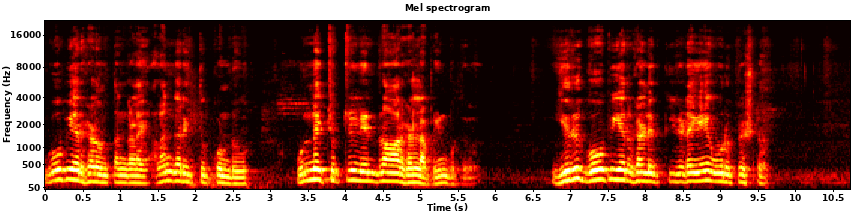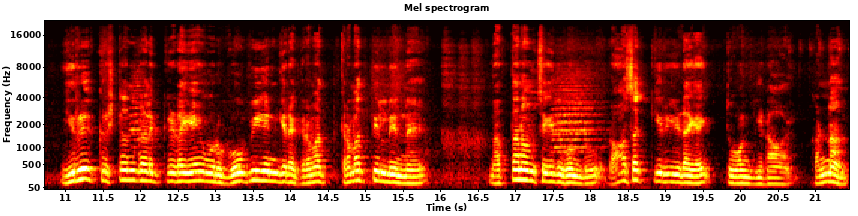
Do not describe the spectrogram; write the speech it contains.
கோபியர்களும் தங்களை அலங்கரித்து கொண்டு உன்னை சுற்றி நின்றார்கள் அப்படின்னு புரிஞ்சுக்கணும். இரு கோபியர்களுக்கு இடையே ஒரு கிருஷ்ணன் இரு கிருஷ்ணன்களுக்கிடையே ஒரு கோபி என்கிற கிரம கிரமத்தில் நின்று நர்த்தனம் செய்து கொண்டு ராசக்கிரீடையை துவங்கினாள். கண்ணன்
